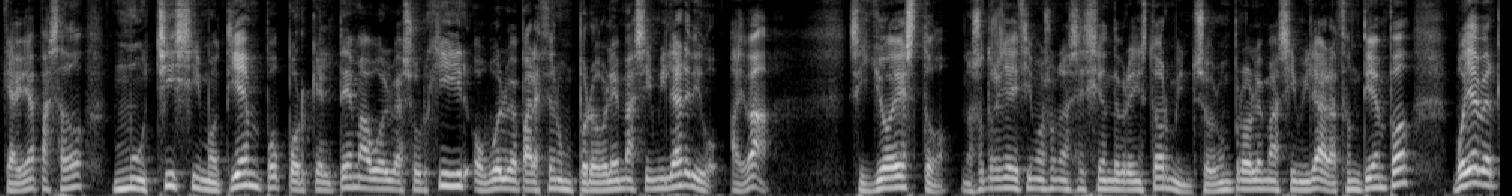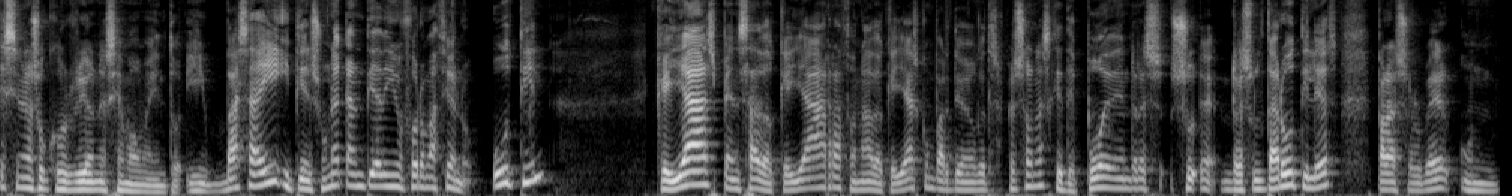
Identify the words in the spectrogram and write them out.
que había pasado muchísimo tiempo porque el tema vuelve a surgir o vuelve a aparecer un problema similar y digo, ahí va. Si yo esto, nosotros ya hicimos una sesión de brainstorming sobre un problema similar hace un tiempo, voy a ver qué se nos ocurrió en ese momento. Y vas ahí y tienes una cantidad de información útil que ya has pensado, que ya has razonado, que ya has compartido con otras personas que te pueden eh, resultar útiles para resolver un,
